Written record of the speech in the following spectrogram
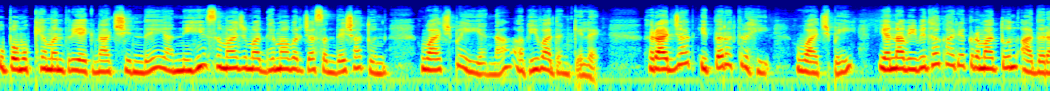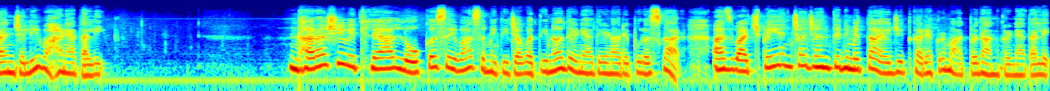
उपमुख्यमंत्री एकनाथ शिंदे यांनीही समाजमाध्यमावरच्या संदेशातून वाजपेयी यांना अभिवादन केलंय. राज्यात इतरत्रही वाजपेयी यांना विविध कार्यक्रमातून आदरांजली वाहण्यात आली. धाराशिव इथल्या लोकसेवा समितीच्या वतीनं देण्यात येणारे पुरस्कार आज वाजपेयी यांच्या जयंतीनिमित्त आयोजित कार्यक्रमात प्रदान करण्यात आले.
